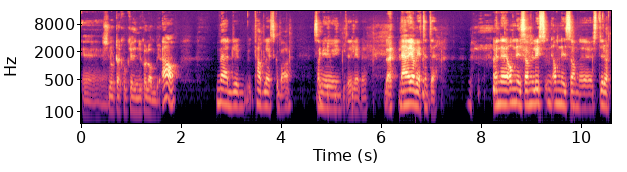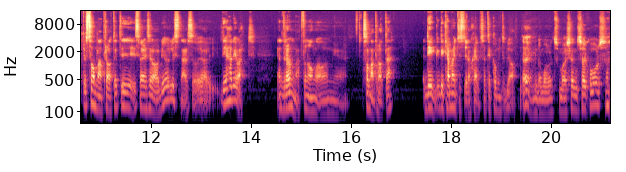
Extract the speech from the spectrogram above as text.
Eh, Snorta kokain i Colombia. ja. Med Pablo Escobar. Som ju inte lever. Nej. Nej, jag vet inte. Men eh, om ni som, om ni som eh, styr upp sommarpratet i, i Sveriges Radio lyssnar så ja, det hade ju varit en dröm att få någon gång eh, sommarprata. Det, det kan man ju inte styra själv så det kommer inte bli av. Nej, men de har inte så många kändisar kvar. Så.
